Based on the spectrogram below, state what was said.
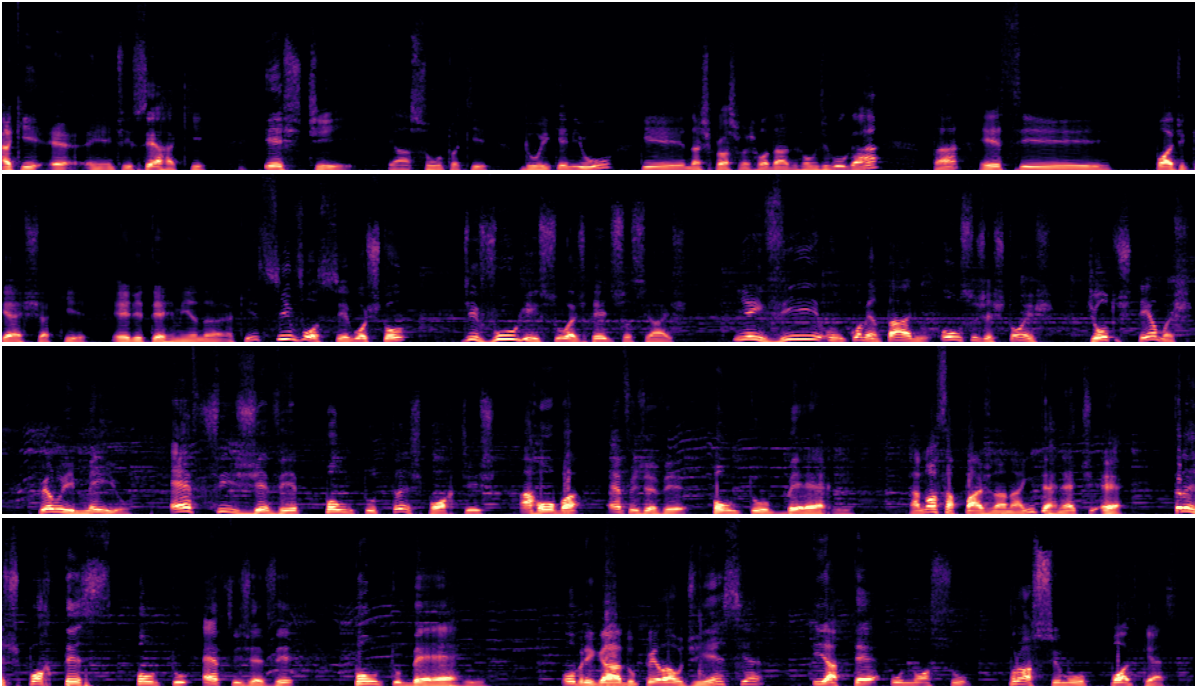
aqui é, a gente encerra aqui este assunto aqui do IQMU, que nas próximas rodadas vamos divulgar, tá? Esse podcast aqui, ele termina aqui. Se você gostou, divulgue em suas redes sociais e envie um comentário ou sugestões de outros temas pelo e-mail fgv.transportes@fgv.br. A nossa página na internet é transportes.fgv.br. Obrigado pela audiência e até o nosso próximo podcast.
